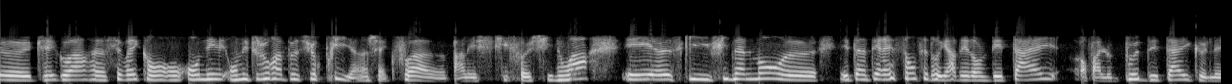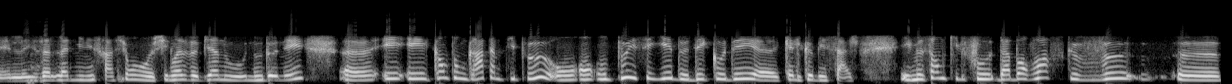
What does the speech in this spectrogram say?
Euh, Grégoire, c'est vrai qu'on on est on est toujours un peu surpris hein, chaque fois euh, par les chiffres chinois. Et euh, ce qui finalement euh, est intéressant, c'est de regarder dans le détail, enfin le peu de détails que l'administration chinoise veut bien nous, nous donner. Et, quand on gratte un petit peu, on, peut essayer de décoder quelques messages. il me semble qu'il faut d'abord voir ce que veut euh,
